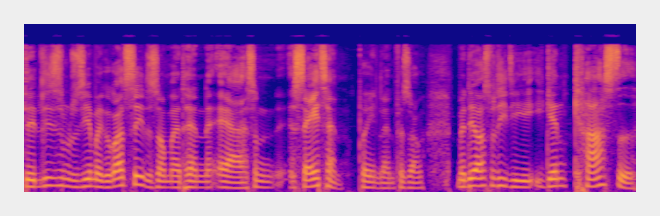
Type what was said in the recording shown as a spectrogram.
det er ligesom du siger, man kan godt se det som, at han er sådan satan på en eller anden fasong. Men det er også fordi, de igen castede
